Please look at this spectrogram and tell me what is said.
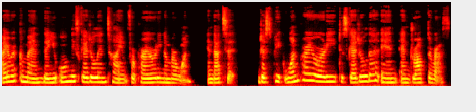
I recommend that you only schedule in time for priority number one, and that's it. Just pick one priority to schedule that in and drop the rest.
